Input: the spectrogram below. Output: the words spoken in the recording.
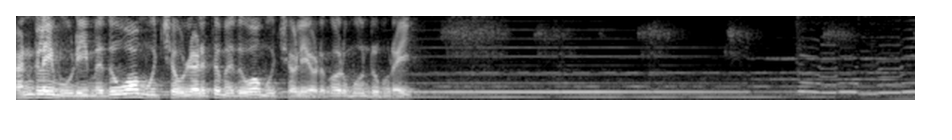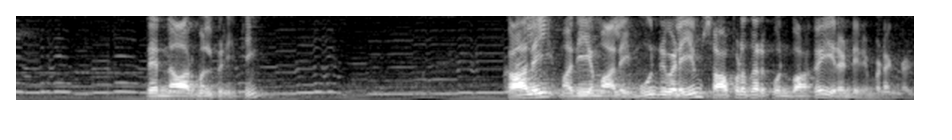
கண்களை மூடி மெதுவாக மூச்சை உள்ளெழுத்து மெதுவாக மூச்சை வெளியே ஒரு மூன்று முறை. தென் நார்மல் பிரீத்திங் காலை மதிய மாலை மூன்று வேளையும் சாப்பிடுவதற்கு முன்பாக இரண்டு நிமிடங்கள்.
